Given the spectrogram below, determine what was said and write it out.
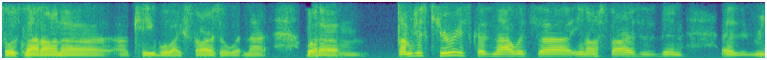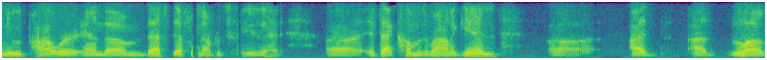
So it's not on a, a cable like Starz or whatnot. But um, I'm just curious because now it's uh, you know Starz has been has renewed power, and um, that's definitely an opportunity that uh, if that comes around again, uh, I'd I'd love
